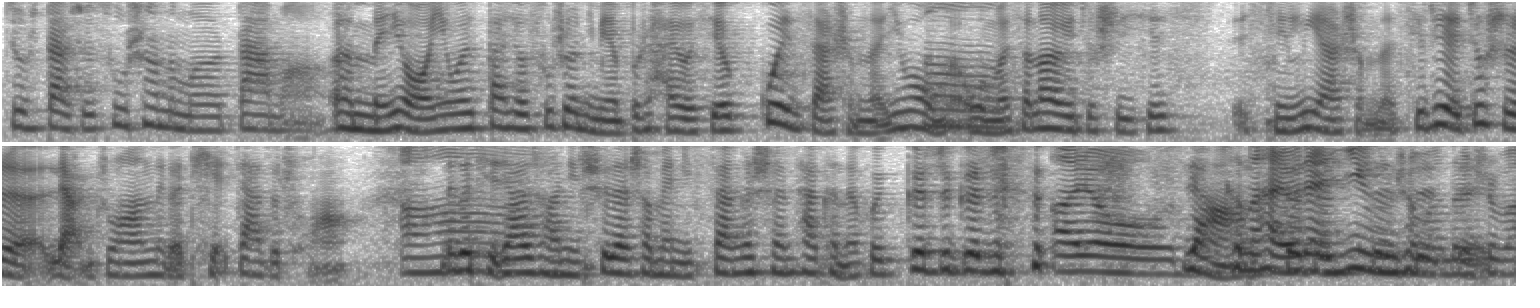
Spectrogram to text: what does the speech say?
就是大学宿舍那么大吗？呃，没有，因为大学宿舍里面不是还有一些柜子啊什么的，因为我们、嗯我们相当于就是一些行行李啊什么的，其实也就是两张那个铁架子床，啊，那个铁架子床你睡在上面，你翻个身，它可能会咯吱咯吱。哎呦，响可能还有点硬什么的，是吧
